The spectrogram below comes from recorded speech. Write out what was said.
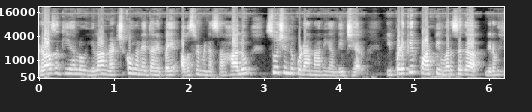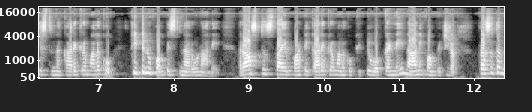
రాజకీయాల్లో ఎలా నడుచుకోవాలనే దానిపై అవసరమైన సలహాలు సూచనలు కూడా నాని అందించారు. ఇప్పటికే పార్టీ వరుసగా నిర్వహిస్తున్న కార్యక్రమాలకు కిట్టును పంపిస్తున్నారు నాని. రాష్ట్ర స్థాయి పార్టీ కార్యక్రమాలకు కిట్టు ఒక్కడిని నాని పంపించడం ప్రస్తుతం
